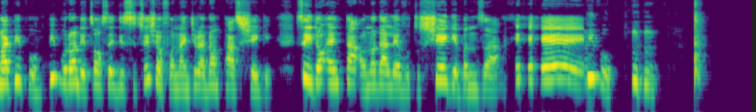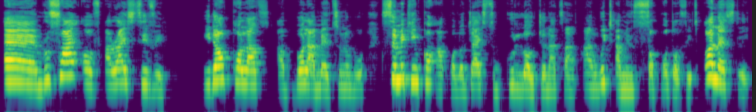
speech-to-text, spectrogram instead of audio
my people people don dey talk say the situation for nigeria don pass shege. Say e don enter another level to shege banza. People um rufai of arise tv e don call out bola ahmed tinubu say make him come apologize to goodluck jonathan and which i'm in support of it honestly.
